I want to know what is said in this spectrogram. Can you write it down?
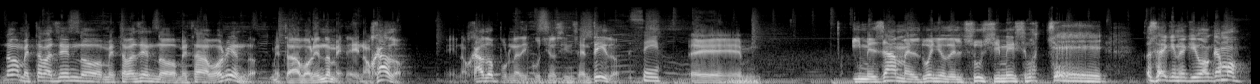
No, me estaba yendo, me estaba yendo, me estaba volviendo. Me estaba volviendo me- enojado. Enojado por una discusión sin sentido. Sí. Eh, y me llama el dueño del sushi y me dice, vos, che, ¿no sabes que nos equivocamos?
